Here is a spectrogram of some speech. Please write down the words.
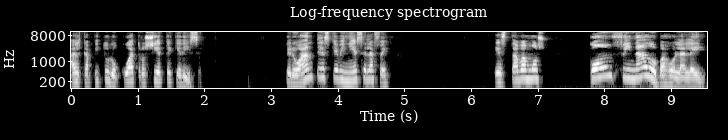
al capítulo 4, 7 que dice, pero antes que viniese la fe, estábamos confinados bajo la ley,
